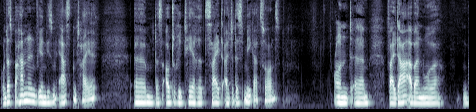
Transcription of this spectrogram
Und das behandeln wir in diesem ersten Teil, ähm, das autoritäre Zeitalter des Megazorns. Und ähm, weil da aber nur ein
